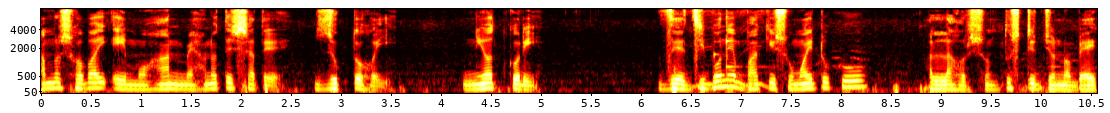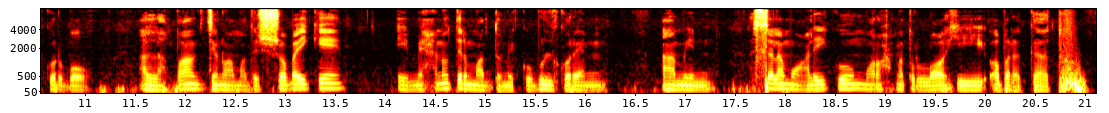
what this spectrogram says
আমরা সবাই এই মহান মেহনতের সাথে যুক্ত হই, নিয়ত করি যে জীবনে বাকি সময়টুকু আল্লাহর সন্তুষ্টির জন্য ব্যয় করব। আল্লাহ পাক যেন আমাদের সবাইকে এই মেহনতের মাধ্যমে কবুল করেন। আমিন। আসসালামু আলাইকুম রহমতুল্লাহি ওবরাকাতুহ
